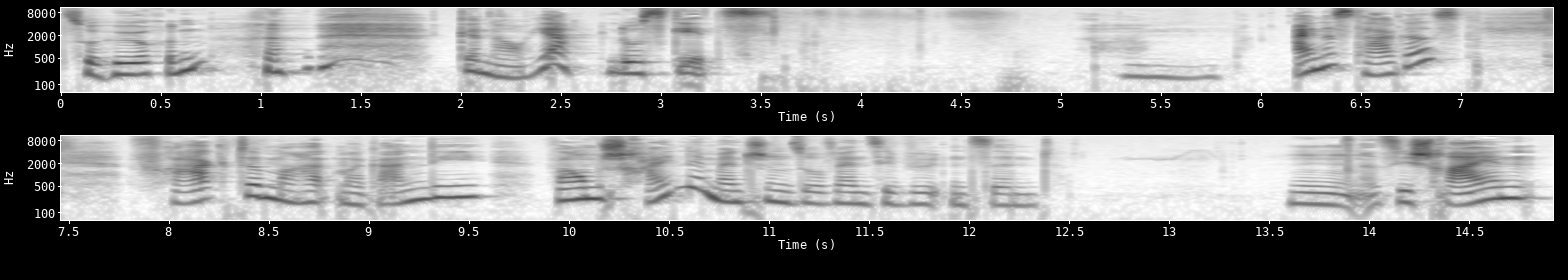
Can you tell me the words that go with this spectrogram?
zu hören. genau, ja, los geht's. Ähm, eines Tages fragte Mahatma Gandhi, warum schreien die Menschen so, wenn sie wütend sind? Hm, sie schreien,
